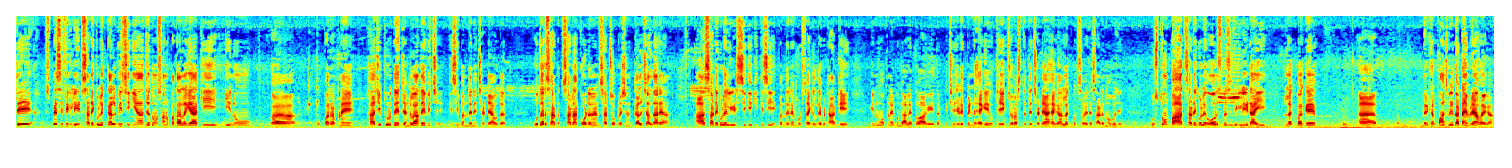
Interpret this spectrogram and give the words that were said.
ਤੇ ਸਪੈਸੀਫਿਕ ਲੀਡ ਸਾਡੇ ਕੋਲੇ ਕੱਲ ਵੀ ਸੀਗੀਆਂ, ਜਦੋਂ ਸਾਨੂੰ ਪਤਾ ਲੱਗਿਆ ਕਿ ਇਹਨੂੰ ਉੱਪਰ ਆਪਣੇ ਹਾਜੀਪੁਰ ਦੇ ਜੰਗਲਾਂ ਦੇ ਵਿੱਚ ਕਿਸੇ ਬੰਦੇ ਨੇ ਛੱਡਿਆ ਉਧਰ। ਉਧਰ ਸਾਡਾ ਕੋਆਰਡੀਨੇਟ ਸਰਚ ਆਪਰੇਸ਼ਨ ਕੱਲ ਚੱਲਦਾ ਰਿਹਾ। ਆ ਸਾਡੇ ਕੋਲੇ ਲੀਡ ਸੀਗੀ ਕਿ ਕਿਸੇ ਇੱਕ ਬੰਦੇ ਨੇ ਮੋਟਰਸਾਈਕਲ ਤੇ ਬਿਠਾ ਕੇ ਇਹਨੂੰ ਆਪਣੇ ਬੰਗਾਲੇ ਤੋਂ ਆ ਕੇ ਇਧਰ ਪਿੱਛੇ ਜਿਹੜੇ ਪਿੰਡ ਹੈਗੇ, ਉੱਥੇ ਇੱਕ ਚੌਰਸਤੇ ਤੇ ਛੱਡਿਆ ਹੈਗਾ, ਲਗਭਗ ਸਵੇਰੇ 9:30 ਵਜੇ। ਉਸ ਤੋਂ ਬਾਅਦ ਸਾਡੇ ਕੋਲੇ ਹੋਰ ਸਪੈਸੀਫਿਕ ਲੀਡ ਆਈ, ਲਗਭਗ ਮੇਰੇ ਖਿਆਲ 5 ਵਜੇ ਦਾ ਟਾਈਮ ਰਿਹਾ ਹੋਏਗਾ।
